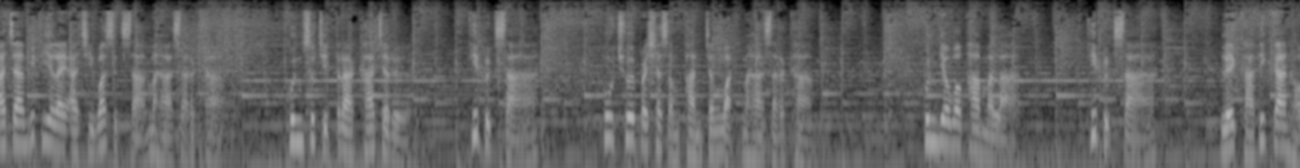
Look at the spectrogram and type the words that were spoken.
อาจารย์วิทยาลัยอาชีวศึกษามหาสารคาม คุณสุจิตราค้าเจริญ ที่ปรึกษา ผู้ช่วยประชาสัมพันธ์จังหวัดมหาสารคาม คุณเยาวภามาลา ที่ปรึกษา เลขาธิการหอ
